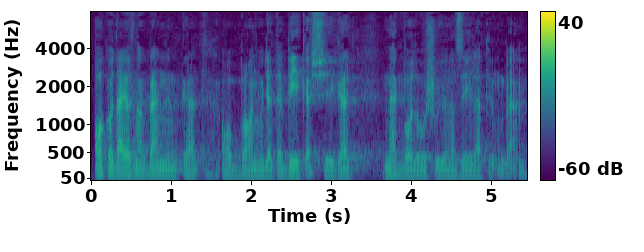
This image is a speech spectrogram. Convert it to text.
akadályoznak bennünket abban, hogy a te békességed megvalósuljon az életünkben.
